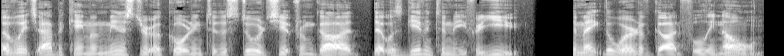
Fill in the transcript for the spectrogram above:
of which I became a minister according to the stewardship from God that was given to me for you, to make the word of God fully known,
